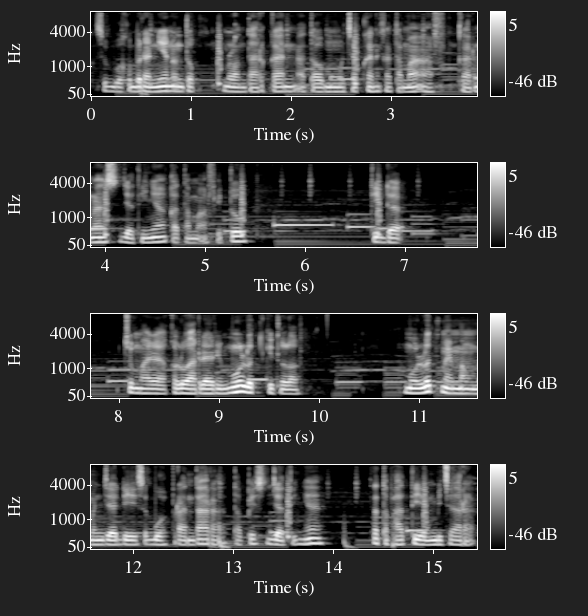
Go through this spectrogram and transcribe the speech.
sebuah keberanian untuk melontarkan atau mengucapkan kata maaf. Karena sejatinya kata maaf itu tidak cuma keluar dari mulut gitu loh. Mulut memang menjadi sebuah perantara, tapi sejatinya tetap hati yang bicara.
